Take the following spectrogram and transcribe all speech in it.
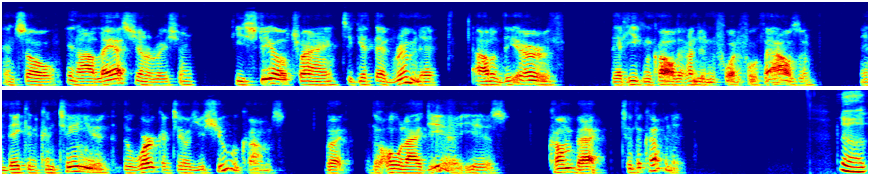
And so in our last generation, he's still trying to get that remnant out of the earth that he can call the 144,000 and they can continue the work until Yeshua comes. But the whole idea is come back to the covenant. Now,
